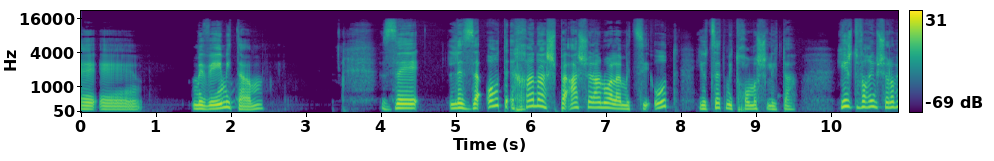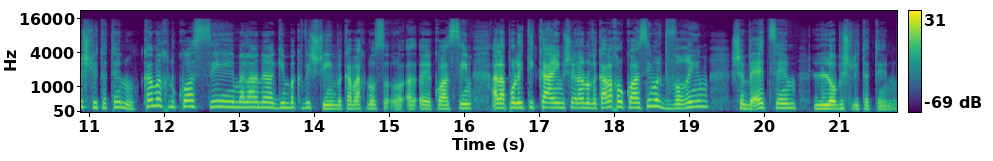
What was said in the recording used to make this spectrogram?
אה, אה, מביאים איתם, זה לזהות היכן ההשפעה שלנו על המציאות יוצאת מתחום השליטה. יש דברים שלא בשליטתנו. כמה אנחנו כועסים על הנהגים בכבישים, וכמה אנחנו אה, כועסים על הפוליטיקאים שלנו, וכמה אנחנו כועסים על דברים שבעצם לא בשליטתנו.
